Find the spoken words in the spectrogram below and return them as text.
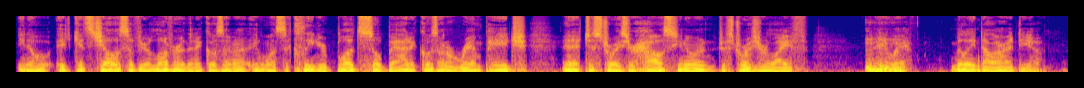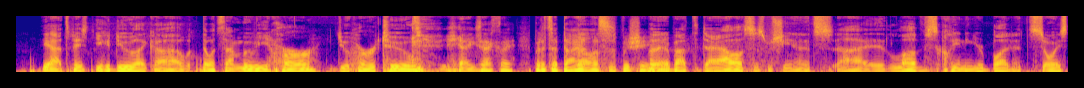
you know it gets jealous of your lover and then it goes on a it wants to clean your blood so bad it goes on a rampage and it destroys your house you know and destroys your life Mhm. anyway million dollar idea yeah, it's based, you could do like uh what's that movie? Her do her too, yeah exactly but it's a dialysis machine but about the dialysis machine. It's uh it loves cleaning your blood. It's always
